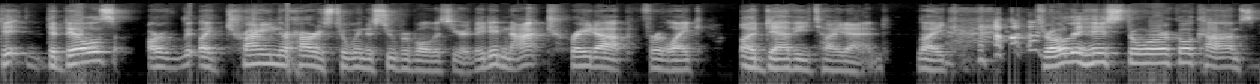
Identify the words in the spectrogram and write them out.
the the Bills are like trying their hardest to win the Super Bowl this year. They did not trade up for like a Devi tight end. Like throw the historical comps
